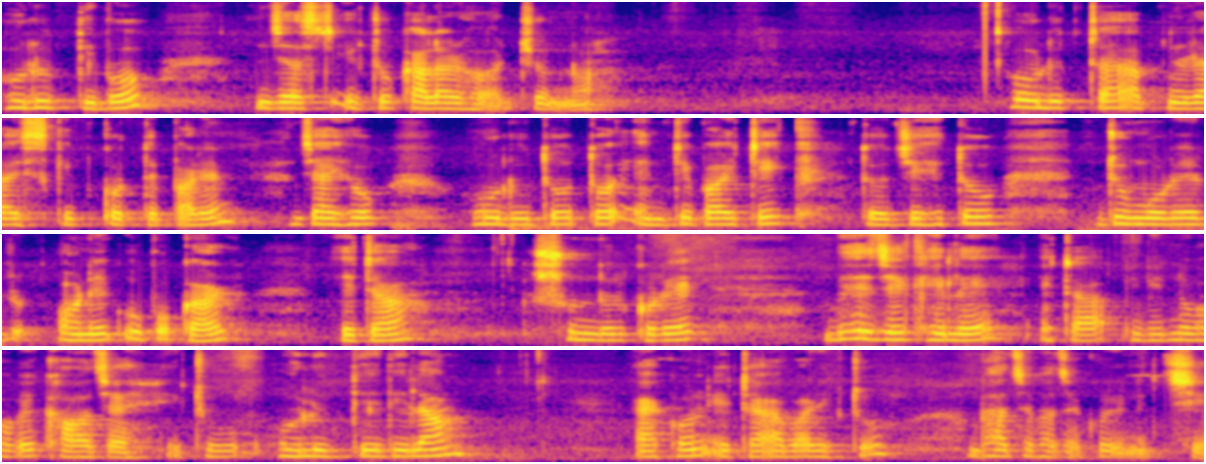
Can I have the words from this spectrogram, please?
হলুদ দিব জাস্ট একটু কালার হওয়ার জন্য। হলুদটা আপনারা স্কিপ করতে পারেন। যাই হোক, হলুদও তো অ্যান্টিবায়োটিক তো যেহেতু ডুমুরের অনেক উপকার, এটা সুন্দর করে ভেজে খেলে এটা বিভিন্নভাবে খাওয়া যায়। একটু হলুদ দিয়ে দিলাম, এখন এটা আবার একটু ভাজা ভাজা করে নিচ্ছি।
